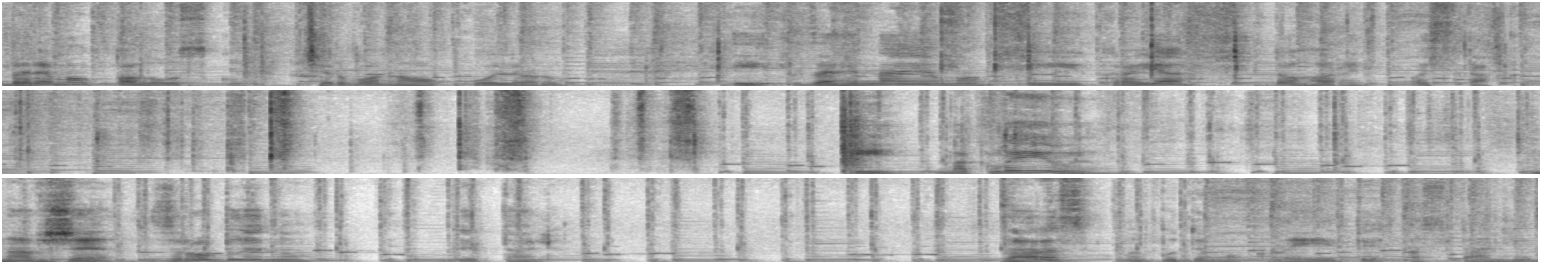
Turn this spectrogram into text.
Беремо полоску червоного кольору і загинаємо її края догори. Ось так. І наклеюємо на вже зроблену деталь. Зараз ми будемо клеїти останню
